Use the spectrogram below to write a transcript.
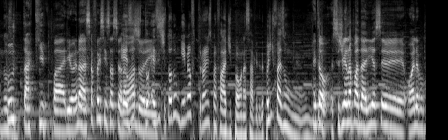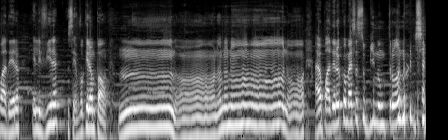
no- Puta que pariu. Não, essa foi sensacional, eu Existe, to- adorei. existe todo um Game of Thrones pra falar de pão nessa vida. Depois a gente faz um. um- Então, você chega na padaria, você olha pro padeiro, ele vira, você, eu vou querer um pão. Hum, não, não, não, não, não. Aí o padeiro começa a subir num trono de...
